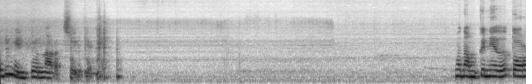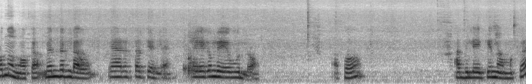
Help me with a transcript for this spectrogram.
ഒരു മിനിറ്റ് ഒന്ന് അടച്ചു വയ്ക്കാം അപ്പൊ നമുക്കിനി അത് തുറന്നു നോക്കാം. വെന്തുണ്ടാവും. ക്യാരറ്റൊക്കെ അല്ലേ? വേഗം വേവുമല്ലോ. അപ്പോൾ അതിലേക്ക് നമുക്ക്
